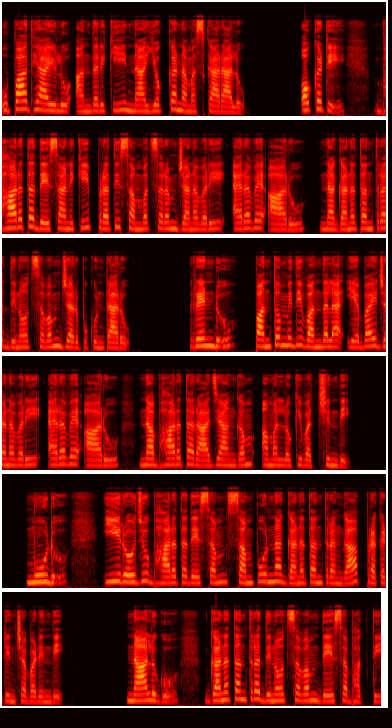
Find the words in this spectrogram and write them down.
ఉపాధ్యాయులు అందరికీ నా యొక్క నమస్కారాలు. ఒకటి భారతదేశానికి ప్రతి సంవత్సరం జనవరి ఇరవై ఆరు న గణతంత్ర దినోత్సవం జరుపుకుంటారు. రెండు పంతొమ్మిది వందల ఎబై జనవరి ఇరవై ఆరు న భారత రాజ్యాంగం అమల్లోకి వచ్చింది. మూడు ఈ రోజు భారతదేశం సంపూర్ణ గణతంత్రంగా ప్రకటించబడింది. నాలుగు గణతంత్ర దినోత్సవం దేశభక్తి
